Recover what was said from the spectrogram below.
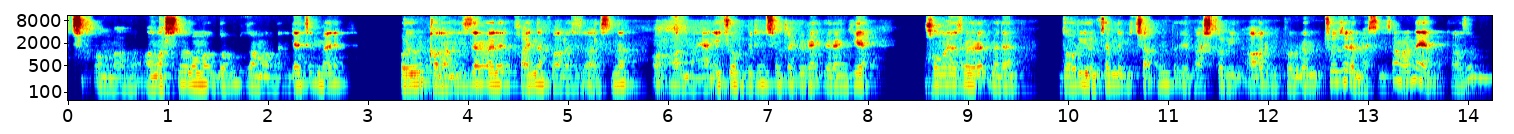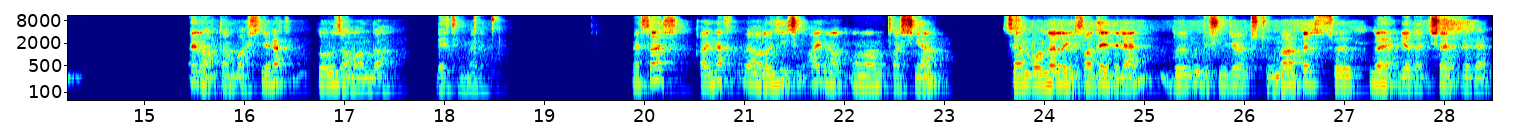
açık olmalı, anlaşılır olmalı, doğru zamanla iletilmeli, oyun kalanı izlemeli, kaynak alıcı arasında o alma. Yani ilk birinci sınıftaki öğrenciye okuma yazma öğretmeden doğru yöntemle bir çarpım, başka bir ağır bir problem çözemezsiniz ama ne yapmak lazım? En alttan başlayarak doğru zamanda iletilmeli. Mesaj, kaynak ve alıcı için aynı anlamı taşıyan, sembollerle ifade edilen duygu, düşünce ve tutumlardır. Sözle ya da işaretlerle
